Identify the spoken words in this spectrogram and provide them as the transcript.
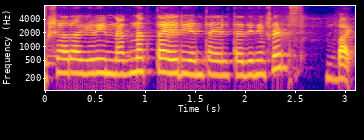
ಹುಷಾರಾಗಿರಿ, ನಗ್ನಗ್ತಾ ಇರಿ ಅಂತ ಹೇಳ್ತಾ ಇದ್ದೀನಿ ಫ್ರೆಂಡ್ಸ್ ಬಾಯ್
